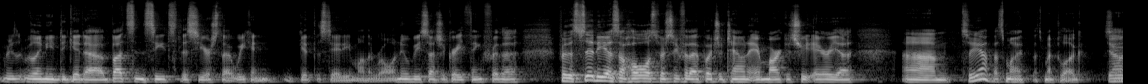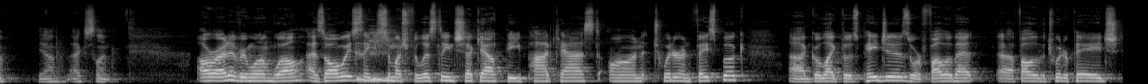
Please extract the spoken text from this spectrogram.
really need to get uh, butts in seats this year so that we can get the stadium on the roll. And it would be such a great thing for the for the city as a whole, especially for that Butchertown and Market Street area. Um, so yeah, that's my that's my plug. So. Yeah, yeah, excellent. All right, everyone. Well, as always, thank you so much for listening. Check out the podcast on Twitter and Facebook. Uh, go like those pages or follow that uh, follow the Twitter page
